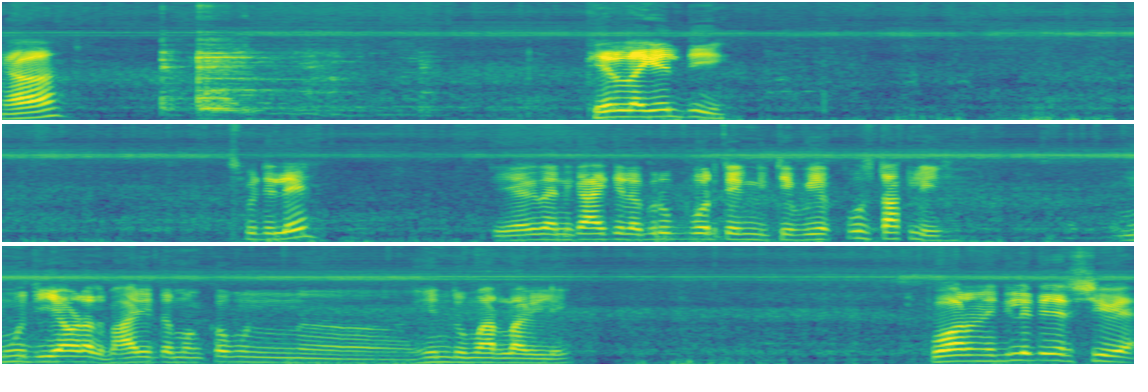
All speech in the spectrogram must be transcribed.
हा? फिरायला गेली ती हॉस्पिटल ते एकदा काय केलं ग्रुपवर त्यांनी ते एक पोस्ट टाकली. मोदी एवढाच भारी तर मग कमून हिंदू मार लागले. पोराने दिले त्याच्या शिव्या.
